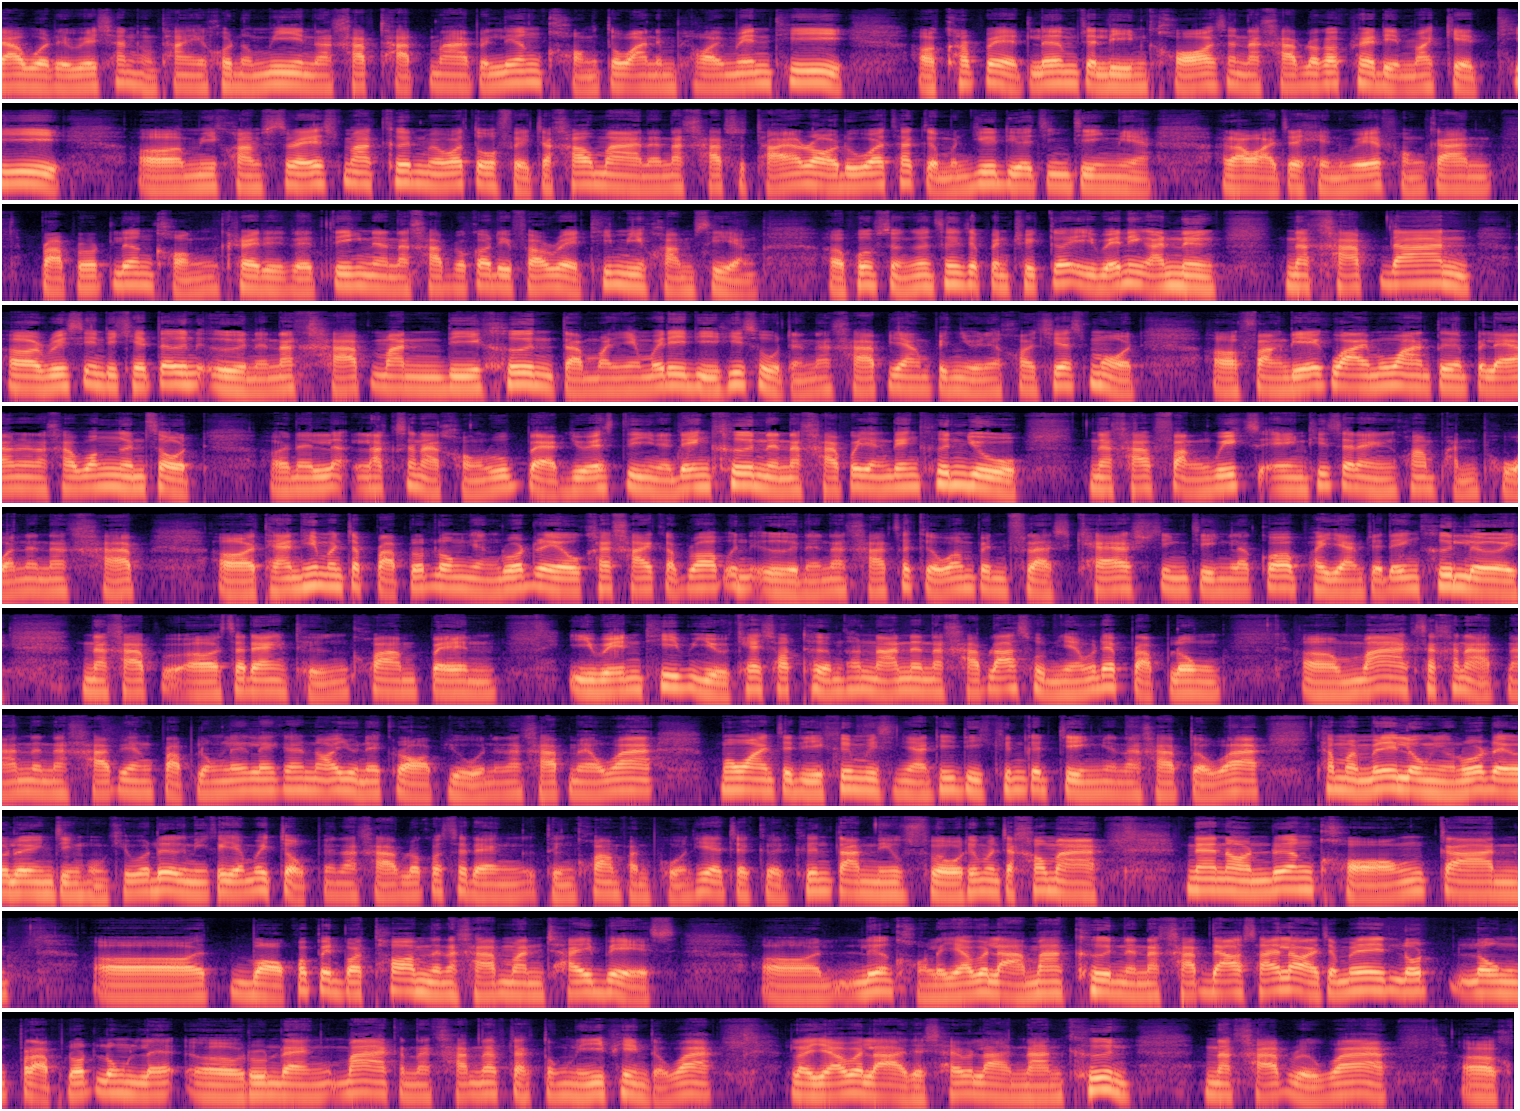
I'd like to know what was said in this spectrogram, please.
downward revision ของทาง economy นะครับ ถัดมาเป็นเรื่องของตัว unemployment ที่ corporate เริ่มจะ lean cost นะครับ แล้วก็ credit market ที่มีความสเตรสมากขึ้นแม้ว่าตัวเฟดจะเข้ามานะครับ สุดท้ายรอดูว่าถ้าเกิดมันยืดเยื้อจริงๆเนี่ยเราอาจจะเห็นเวฟของการปรับลดเรื่องของ credit rating นะครับ แล้วก็ default rate ที่มีความเสี่ยงเพิ่มสูงขึ้นซึ่งจะเป็น trigger event อีกอันหนึ่งนะครับด้าน risk indicator อื่นๆนะครับมันดีขึ้นแต่มันยังไม่ได้ดีที่สุดนะครับยังเป็นอยู่ใน cautious mode ฝั่ง DXY เมื่อวานเตือนไปแล้วนะครับว่าเงินสดในลักษณะของรูปแบบ USD เนี่ยเด้งขึ้นนะครับก็ยังเด้งขึ้นอยู่นะครับฝั่ง VIX เองที่แสดงความผันผวนนะครับแทนที่มันจะปรับลดลงอย่างรวดเร็วคล้ายๆกับรอบอื่นๆนะครับถ้าเกิดว่ามันเป็น flash crash จริง ๆ แล้วก็พยายามจะเด้งขึ้นเลยนะครับแสดงถึงความเป็นอีเวนท์ที่อยู่แค่ short term เท่านั้นนะครับล่าสุดยังไม่ได้ปรับลงมากสักขนาดนั้นนะครับ ยังปรับลงเล็กๆน้อยๆอยู่ในกรอบอยู่นะครับ แม้ว่าเมื่อวานจะดีขึ้นมีสัญญาณที่ดีขึ้นก็จริงนะครับ แต่ว่าถ้ามันไม่ได้ลงอย่างรวดเร็วเลยจริงๆ ผมคิดว่าเรื่องนี้ก็ยังไม่จบนะครับ แล้วก็แสดงถึงความผันผวนที่อาจจะเกิดขึ้นตาม news flow ที่มันจะเข้ามา แน่นอนเรื่องของการบอกว่าเป็น bottom นะครับ มันใช้ base เรื่องของระยะเวลามากขึ้นนะครับ downside เราอาจจะไม่ได้ลดลงปรับลดลงรุนแรงมากนะครับ นับจากตรงนี้เพียงแต่ว่าระยะเวลาอาจจะใช้เวลานานขึ้นนะครับ หรือว่า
